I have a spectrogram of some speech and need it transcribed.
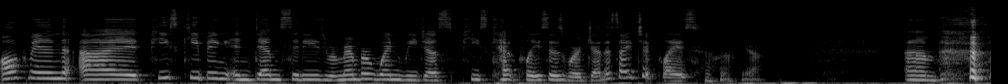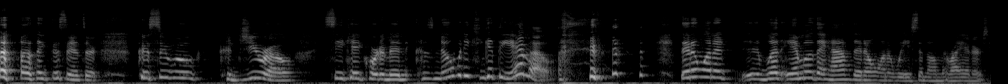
Alkman, uh, peacekeeping in dem cities. Remember when we just peace kept places where genocide took place? yeah. Um, I like this answer. Kusumu Kajiro, CK Quarterman, because nobody can get the ammo. they don't want to, what ammo they have, they don't want to waste it on the rioters.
